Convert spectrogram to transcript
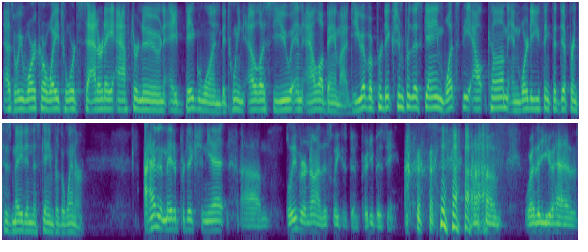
As we work our way towards Saturday afternoon, a big one between LSU and Alabama. Do you have a prediction for this game? What's the outcome, and where do you think the difference is made in this game for the winner? I haven't made a prediction yet. Um, believe it or not, this week has been pretty busy. um, whether you have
